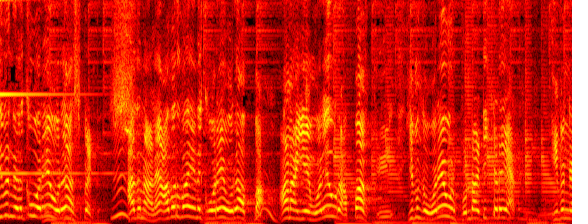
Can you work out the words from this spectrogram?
இவங்களுக்கு ஒரே ஒரு ஹஸ்பண்ட் அதனால அவர் தான் எனக்கு ஒரே ஒரு அப்பா. ஆனா என் ஒரே ஒரு அப்பாவுக்கு இவங்க ஒரே ஒரு பொண்டாட்டி கிடையாது. இவங்க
